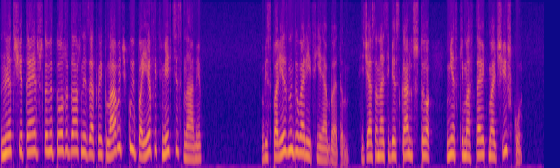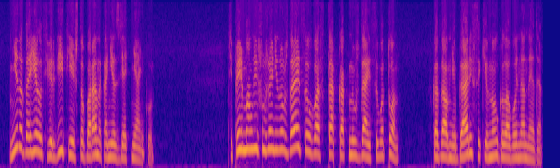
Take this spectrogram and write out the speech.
Нед считает, что вы тоже должны закрыть лавочку и поехать вместе с нами. Бесполезно говорить ей об этом. Сейчас она себе скажет, что не с кем оставить мальчишку. Мне надоело твердить ей, что пора наконец взять няньку. «Теперь малыш уже не нуждается у вас так, как нуждается вот он», — сказал мне Гаррис и кивнул головой на Неда.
